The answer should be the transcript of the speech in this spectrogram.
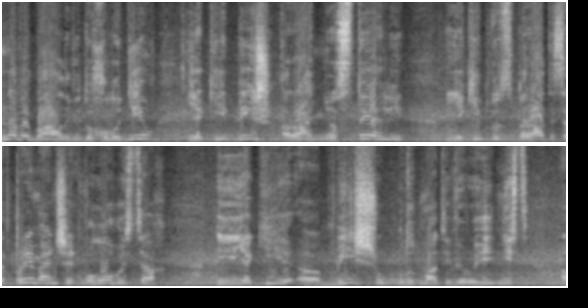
не вибагливі до холодів, які більш ранньо стиглі, які будуть збиратися при менших вологостях і які е, більш будуть мати вірогідність е,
